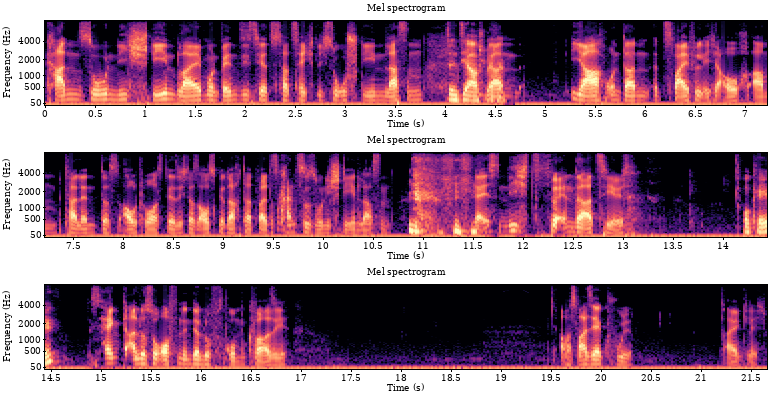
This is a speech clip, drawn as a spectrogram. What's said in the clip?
kann so nicht stehen bleiben und wenn sie es jetzt tatsächlich so stehen lassen, Sind sie Arschlöcher? dann ja, und dann zweifle ich auch am Talent des Autors, der sich das ausgedacht hat, weil das kannst du so nicht stehen lassen. da ist nichts zu Ende erzählt. Okay. Es hängt alles so offen in der Luft rum quasi. Aber es war sehr cool. Eigentlich.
